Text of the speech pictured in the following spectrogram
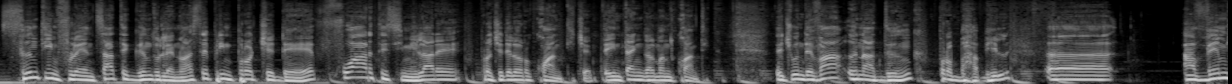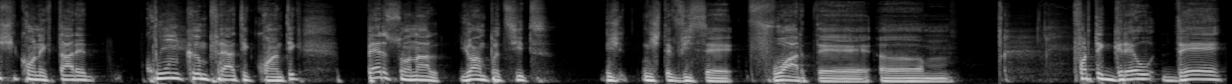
sunt influențate gândurile noastre prin procedee foarte similare procedelor cuantice, de entanglement quantic. Deci undeva în adânc, probabil, uh, avem și conectare cu un câmp freatic cuantic. Personal, eu am pățit niște vise foarte uh, foarte greu de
